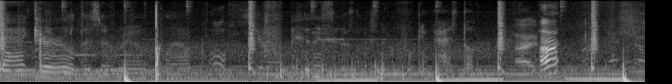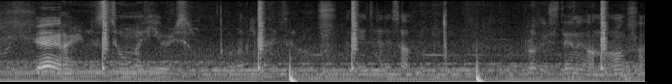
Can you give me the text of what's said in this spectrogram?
That girl is a real clown. You're this is a fucking ass dog. Alright. Huh? Yeah. Alright, just two of my viewers. I love you guys. Okay, tie this up. Bro, he's standing on the wrong side.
